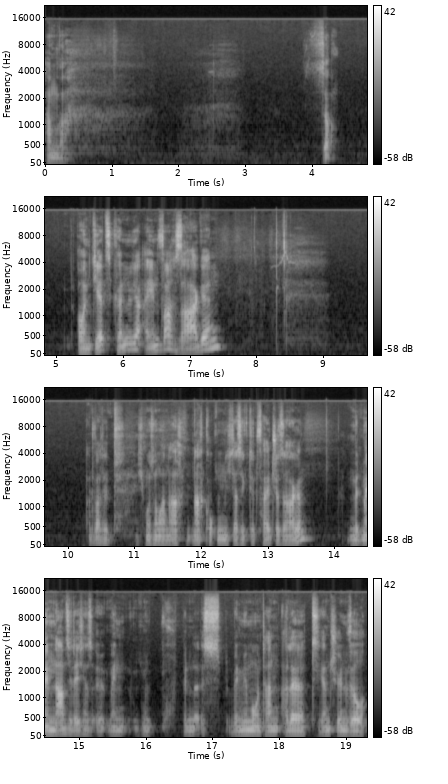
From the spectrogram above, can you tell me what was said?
haben wir. So. Und jetzt können wir einfach sagen, wartet, ich muss nochmal nach, nachgucken, nicht, dass ich das Falsche sage. Mit meinem Namensgedächtnis, äh, mein, mein, oh, bin, da ist bei mir momentan alle ganz schön wirr.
